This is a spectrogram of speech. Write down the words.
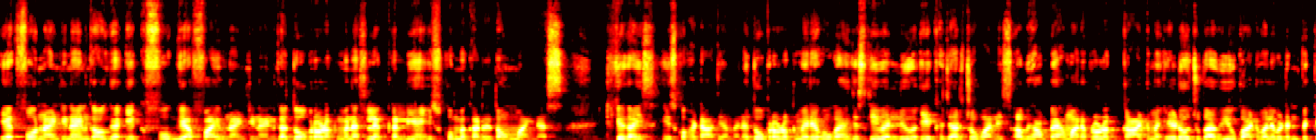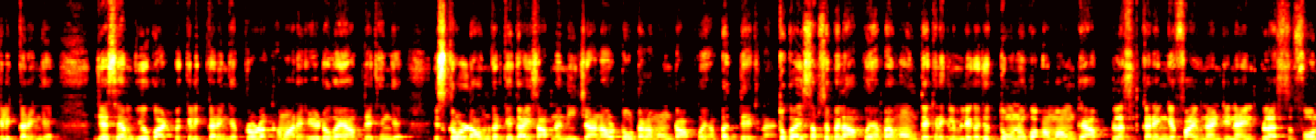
एक फोर नाइन्टी नाइन का हो गया, एक हो गया फाइव नाइन्टी नाइन का। दो प्रोडक्ट मैंने सेलेक्ट कर लिए हैं, इसको मैं कर देता हूँ माइनस ठीक है गाइस इसको हटा दिया मैंने। दो प्रोडक्ट मेरे हो गए जिसकी वैल्यू है एक हज़ार चौवालीस। अब यहाँ पे हमारे प्रोडक्ट कार्ट में ऐड हो चुका है व्यू कार्ट वाले बटन पे क्लिक करेंगे। जैसे हम व्यू कार्ट पे क्लिक करेंगे प्रोडक्ट हमारे ऐड हो गए आप देखेंगे। स्क्रोल डाउन करके गाइस आपने नीचे आना और टोटल अमाउंट आपको यहाँ पर देखना है। तो गाइस सबसे पहले आपको यहाँ पर अमाउंट देखने के लिए मिलेगा, जो दोनों का अमाउंट है, आप प्लस करेंगे फाइव प्लस फोर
